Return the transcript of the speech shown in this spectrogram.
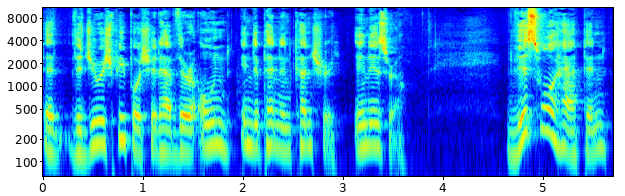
that the Jewish people should have their own independent country in Israel, this will happen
